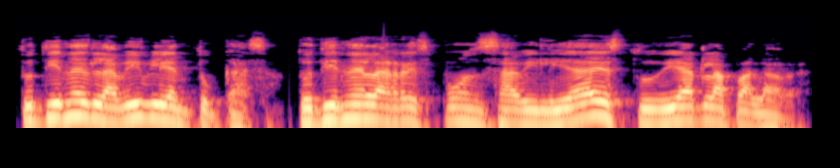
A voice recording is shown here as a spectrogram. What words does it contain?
Tú tienes la Biblia en tu casa. Tú tienes la responsabilidad de estudiar la palabra.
